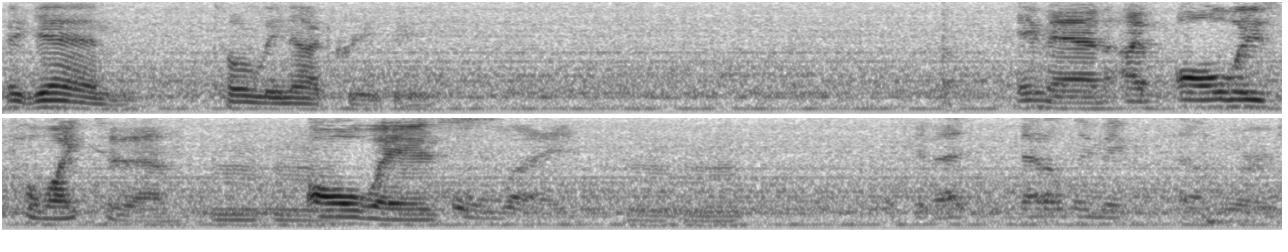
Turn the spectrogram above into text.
Again, totally not creepy. Hey man, I'm always polite to them. Mm-hmm. Always. polite. Mm-hmm. Okay, that that only makes it sound worse.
